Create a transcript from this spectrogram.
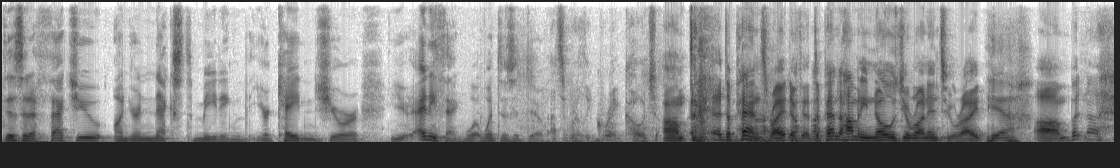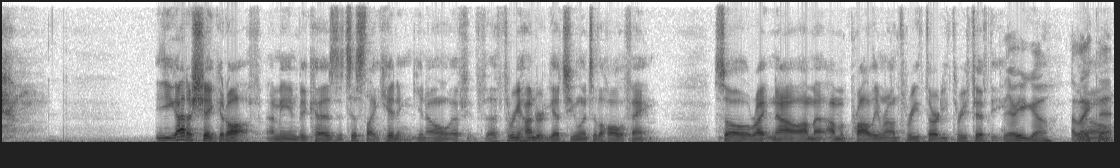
Does it affect you on your next meeting, your cadence, your, your anything? What, what does it do? That's a really great coach. Um, it depends, right? If, it depends on how many no's you run into, right? Yeah. Um, but uh, you got to shake it off. I mean, because it's just like hitting. You know, if, if a 300 gets you into the Hall of Fame. So right now, I'm a, I'm a probably around 330, 350. There you go. I like know?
